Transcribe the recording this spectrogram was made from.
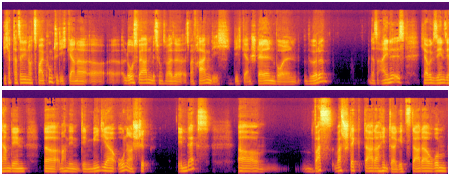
ich habe tatsächlich noch zwei Punkte, die ich gerne äh, loswerden, beziehungsweise zwei Fragen, die ich, die ich gern stellen wollen würde. Das eine ist, ich habe gesehen, Sie haben den, äh, machen den, den Media Ownership Index. Äh, was, was steckt da dahinter? Geht es da darum,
